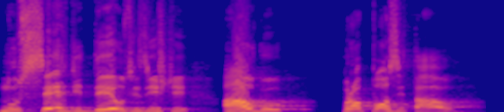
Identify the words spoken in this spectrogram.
No ser de Deus existe algo proposital.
